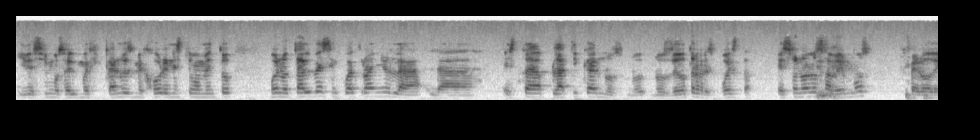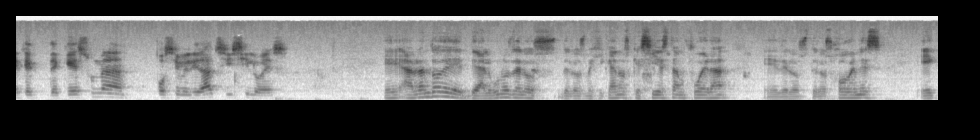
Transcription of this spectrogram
y decimos el mexicano es mejor en este momento, bueno, tal vez en cuatro años la, la, esta plática nos, nos, dé otra respuesta. Eso no lo sabemos, pero de que, de que es una posibilidad, sí, sí lo es. Eh, hablando de, de, algunos de los, de los mexicanos que sí están fuera, eh, de, los, de los jóvenes, eh,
